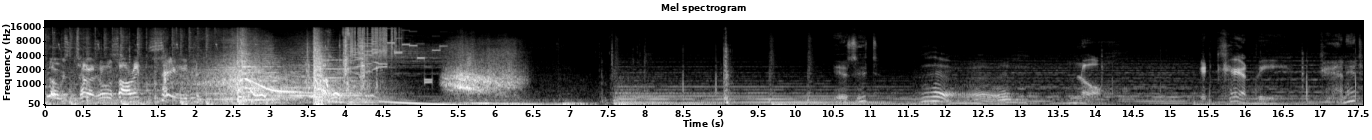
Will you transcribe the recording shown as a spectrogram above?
Those turtles are insane! Is it? No. It can't be. Can it?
